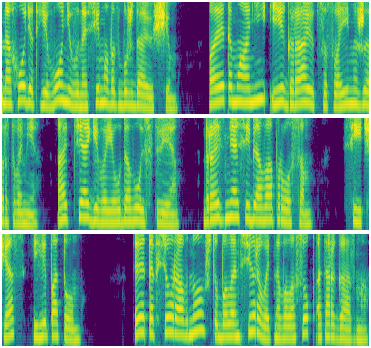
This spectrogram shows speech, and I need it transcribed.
находят его невыносимо возбуждающим, поэтому они и играют со своими жертвами, оттягивая удовольствие, дразня себя вопросом «сейчас или потом?». Это все равно, что балансировать на волосок от оргазма.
